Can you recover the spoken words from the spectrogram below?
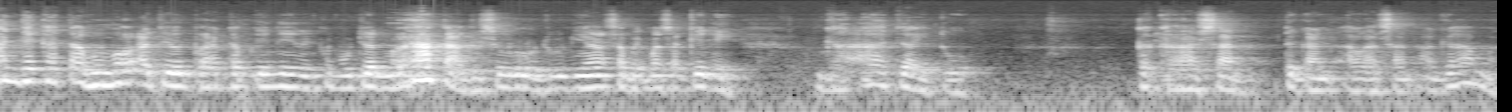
Andai kata humor adil beradab ini kemudian merata di seluruh dunia sampai masa kini, nggak ada itu kekerasan dengan alasan agama.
